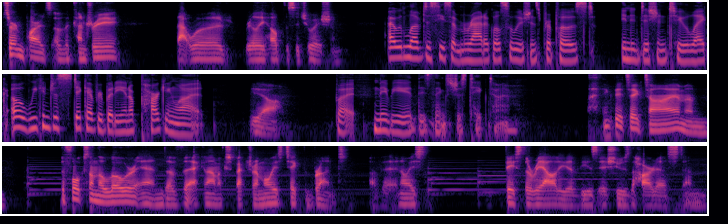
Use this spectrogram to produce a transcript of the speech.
certain parts of the country, that would really help the situation. I would love to see some radical solutions proposed in addition to like, oh, we can just stick everybody in a parking lot. Yeah. But maybe these things just take time. I think they take time and the folks on the lower end of the economic spectrum always take the brunt of it and always face the reality of these issues the hardest and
